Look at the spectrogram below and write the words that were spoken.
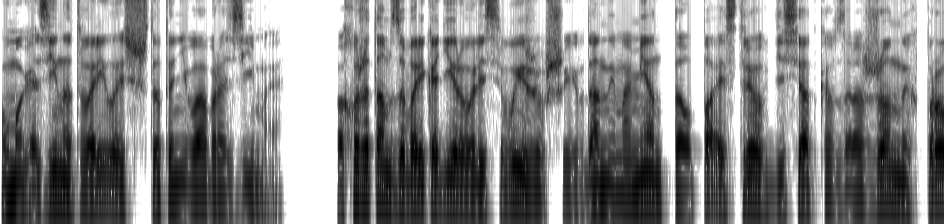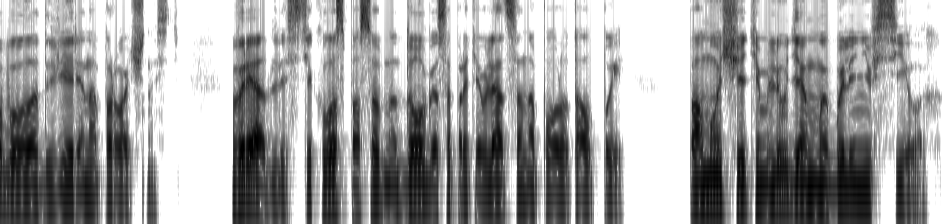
У магазина творилось что-то невообразимое. Похоже, там забаррикадировались выжившие. В данный момент толпа из трех десятков зараженных пробовала двери на прочность. Вряд ли стекло способно долго сопротивляться напору толпы. Помочь этим людям мы были не в силах.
